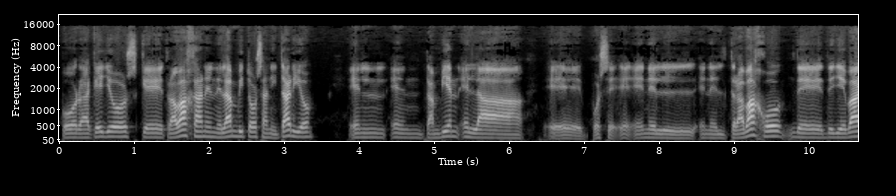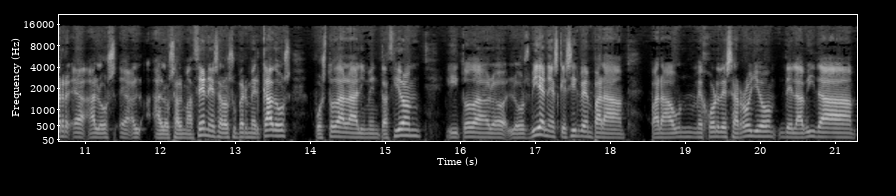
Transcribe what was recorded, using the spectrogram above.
por aquellos que trabajan en el ámbito sanitario, en, en también en la eh, pues eh, en el, en el trabajo de, llevar a, los, a, los almacenes, a los supermercados, pues toda la alimentación y todos los bienes que sirven para, para un mejor desarrollo de la vida,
